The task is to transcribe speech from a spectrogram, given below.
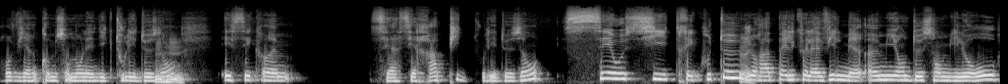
revient comme son nom l'indique tous les deux ans, mhm. et c'est quand même c'est assez rapide tous les deux ans. C'est aussi très coûteux. Je rappelle que la ville met 1 200 000 euros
